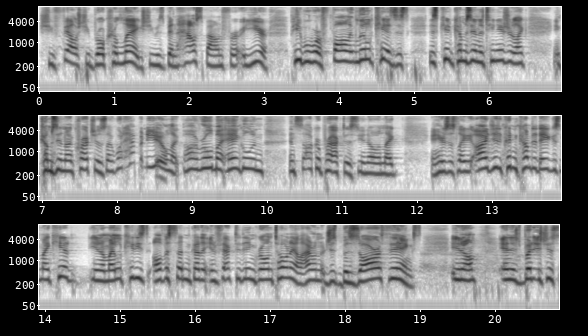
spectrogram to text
She fell, she broke her leg. She was been housebound for a year. People were falling, little kids. This, this kid comes in, a teenager, like, and comes in on crutches, like, what happened to you? Like, oh, I rolled my ankle in, in soccer practice, you know, and like, and here's this lady, oh, I didn't, couldn't come today because my kid, you know, my little kitty's all of a sudden got an infected ingrown toenail. I don't know, just bizarre things, you know. And it's, but it's just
